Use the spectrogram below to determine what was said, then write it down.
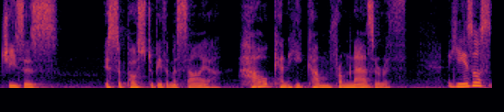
Jesus is supposed to be the Messiah. How can he come from Nazareth? Jesus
